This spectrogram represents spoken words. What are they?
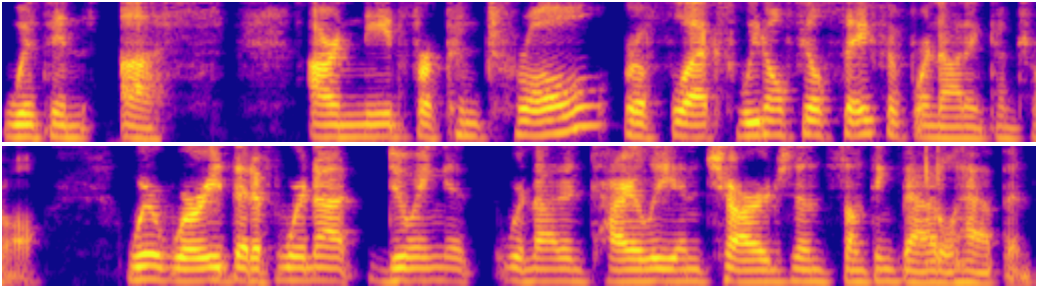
within us. Our need for control reflects we don't feel safe if we're not in control. We're worried that if we're not doing it, we're not entirely in charge, then something bad will happen.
